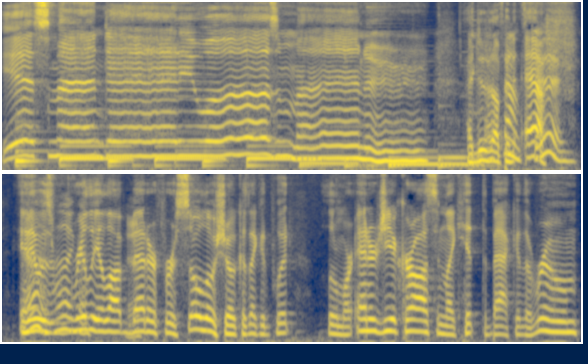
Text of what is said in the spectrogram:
Yes, my daddy was a miner. I did it up in F, good. and Yeah, it was like really a lot better for a solo show because I could put a little more energy across and like hit the back of the room.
